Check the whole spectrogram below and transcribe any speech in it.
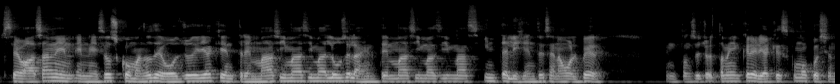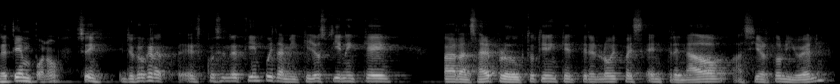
se basan en, esos comandos de voz, yo diría que entre más y más y más lo use la gente, más y más y más inteligentes se van a volver. Entonces yo también creería que es como cuestión de tiempo, ¿no? Sí, yo creo que es cuestión de tiempo y también que ellos tienen que, para lanzar el producto, tienen que tenerlo pues entrenado a cierto nivel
